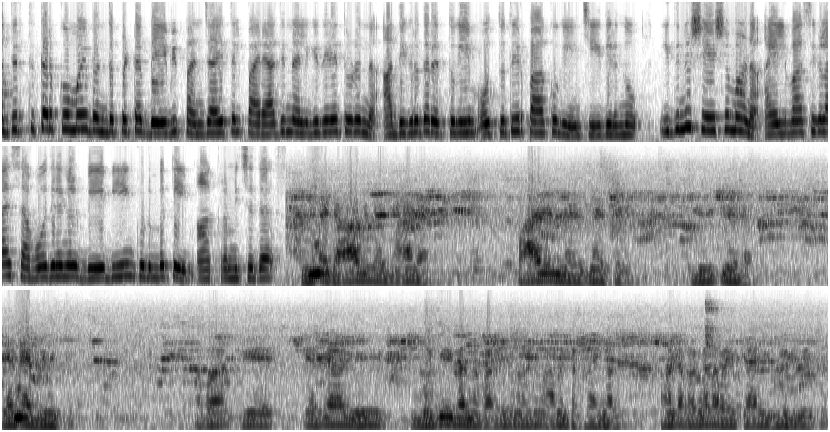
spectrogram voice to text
അതിർത്തി തർക്കവുമായി ബന്ധപ്പെട്ട് ബേബി പഞ്ചായത്തിൽ പരാതി നൽകിയതിനെ തുടർന്ന് അധികൃതർ എത്തുകയും ഒത്തുതീർപ്പാക്കുകയും ചെയ്തിരുന്നു. ഇതിനുശേഷമാണ് അയൽവാസികളായ സഹോദരങ്ങൾ ബേബിയെയും കുടുംബത്തെയും ആക്രമിച്ചത്. ഇന്ന് രാവിലെ ഞാൻ പാലിൽ എഴുന്നേറ്റ് ഇരിക്കുകയിൽ എന്നെ വിളിച്ചു. അപ്പോൾ ഈ എല്ലാം ഈ മുജീബെന്ന് പറയുന്നവരും അവന്റെ പെങ്ങൾ അവന്റെ പെങ്ങളുടെ വഴിക്കായി വീട് വെച്ചു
